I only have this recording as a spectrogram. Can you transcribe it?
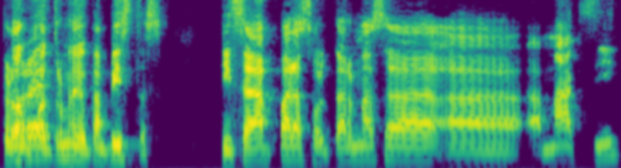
perdón, Correcto. cuatro mediocampistas. Quizá para soltar más a, a- a Maxi,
